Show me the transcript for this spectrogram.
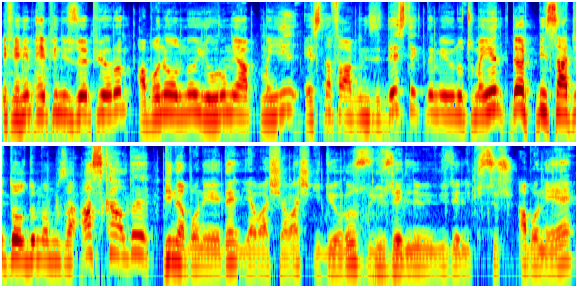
Efendim hepinizi öpüyorum. Abone olmayı, yorum yapmayı, Esnaf abinizi desteklemeyi unutmayın. 4000 saati doldurmamıza az kaldı. 1000 aboneye de yavaş yavaş gidiyoruz. 150 150 küsür aboneye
